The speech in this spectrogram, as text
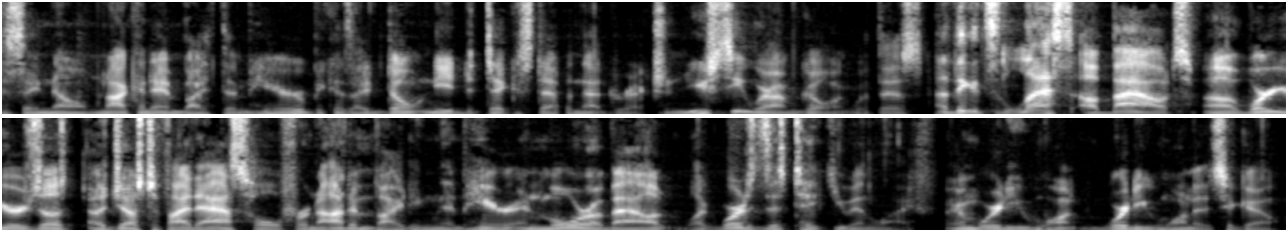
to say, no, I'm not going to invite them here because I don't need to take a step in that direction. You see where I'm going with this. I think it's less about uh, where you're just a justified asshole for not inviting them here and more about like, where does this take you in life and where do you want, where do you want it to go?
